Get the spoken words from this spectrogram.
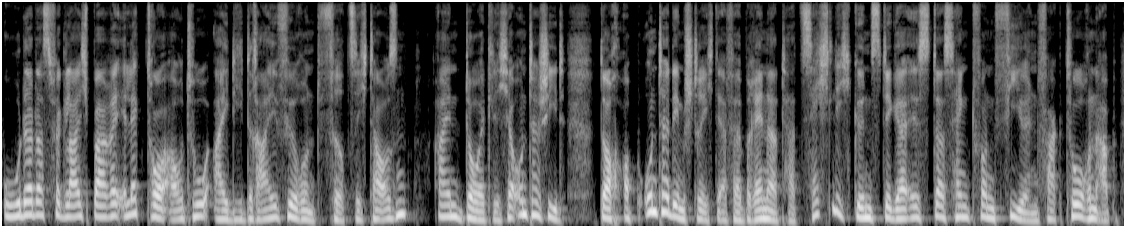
oder das vergleichbare Elektroauto ID3 für rund 40.000? Ein deutlicher Unterschied. Doch ob unter dem Strich der Verbrenner tatsächlich günstiger ist, das hängt von vielen Faktoren ab.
